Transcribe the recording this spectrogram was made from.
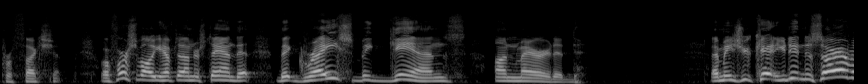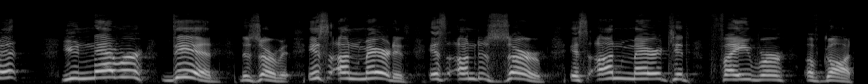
perfection. Well, first of all, you have to understand that, that grace begins unmerited. That means you can't, you didn't deserve it. You never did deserve it. It's unmerited, it's undeserved, it's unmerited favor of God.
